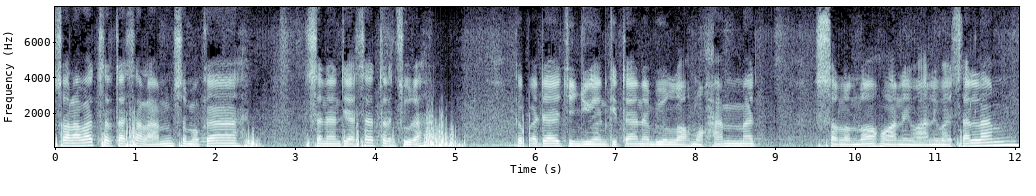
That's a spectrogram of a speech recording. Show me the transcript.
Salawat serta salam semoga senantiasa tercurah kepada junjungan kita Nabiullah Muhammad Sallallahu Alaihi Wasallam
